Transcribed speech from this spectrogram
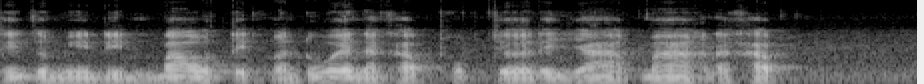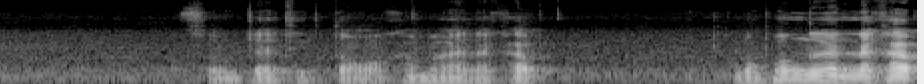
ที่จะมีดินเบ้าติดมาด้วยนะครับ พบเจอได้ยากมากนะครับ สนใจติดต่อเข้ามานะครับหลวงพ่อเงินนะครับ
